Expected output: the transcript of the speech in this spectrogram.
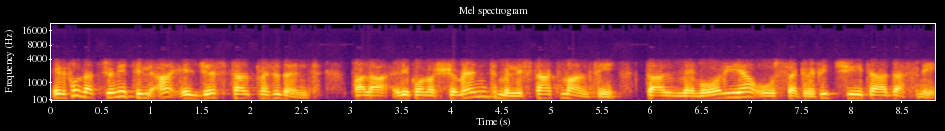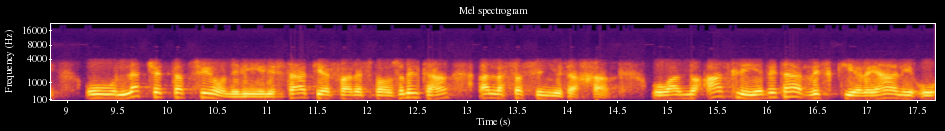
Il-Fondazzjoni tilqa' l-ġest tal-President bħala rikonoxximent mill-Istat Malti tal-memorja u s-sagrifiċċji ta' Daphne u l-aċċettazzjoni li l-Istat jerfa' r-responsabilità għall-assassinju tagħha u għal nuqqas li jevita riskji reali u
